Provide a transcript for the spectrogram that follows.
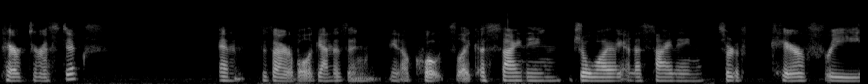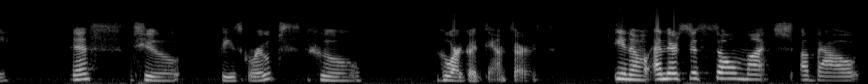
characteristics and desirable again as in you know quotes like assigning joy and assigning sort of carefreeness to these groups who who are good dancers you know and there's just so much about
